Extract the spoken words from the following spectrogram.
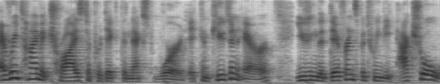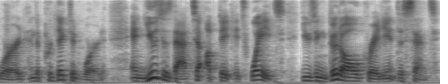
Every time it tries to predict the next word, it computes an error using the difference between the actual word and the predicted word, and uses that to update its weights using good old gradient descent.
